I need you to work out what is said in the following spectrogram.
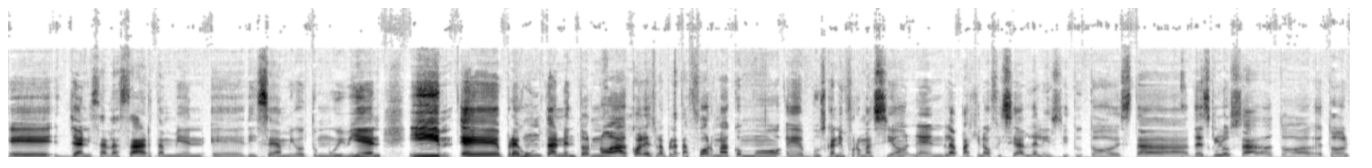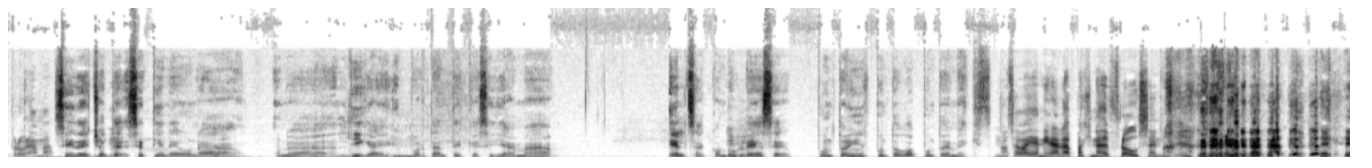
Eh, Yanni Salazar también eh, dice, amigo, tú muy bien. Y eh, preguntan en torno a cuál es la plataforma, cómo eh, buscan información. En la página oficial del instituto está desglosado todo, todo el programa. Sí, de hecho te- se tiene una, una liga importante que se llama elsa con doble s punto in punto gov punto mx. No se vayan a ir a la página de Frozen.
